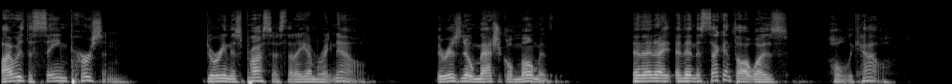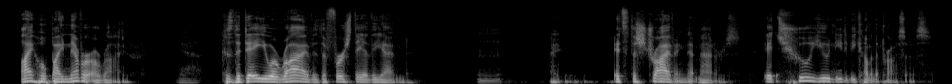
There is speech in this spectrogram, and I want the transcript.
I was the same person during this process that I am right now. There is no magical moment. And then I, and then the second thought was, holy cow, I hope I never arrive. Yeah. Because the day you arrive is the first day of the end. Mm. Right? It's the striving that matters. It's who you need to become in the process.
